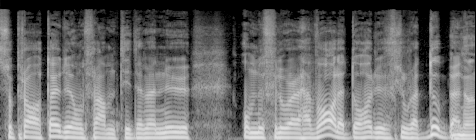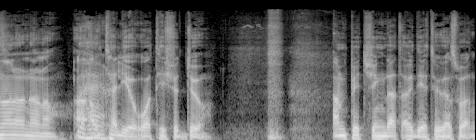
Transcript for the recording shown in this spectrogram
så pratar ju du om framtiden, men nu om du förlorar det här valet, då har du förlorat dubbelt. No, no, no, no, no. I'll tell you what he should do. I'm pitching that idea to you as well.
